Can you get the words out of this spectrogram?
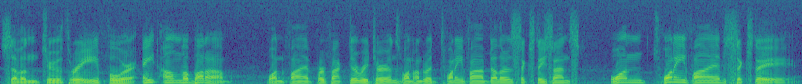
723, 48 on the bottom. 1-5 Perfecta returns $125.60, 125.60.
